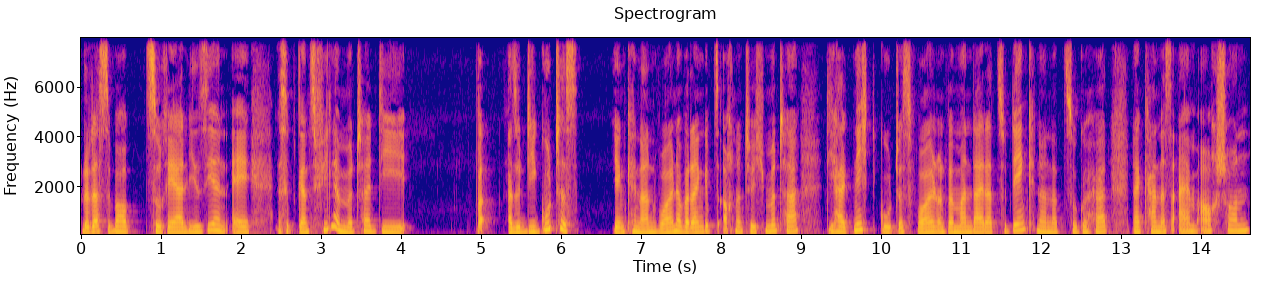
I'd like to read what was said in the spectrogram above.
oder das überhaupt zu realisieren. Ey, es gibt ganz viele Mütter, die, also die Gutes ihren Kindern wollen, aber dann gibt es auch natürlich Mütter, die halt nicht Gutes wollen. Und wenn man leider zu den Kindern dazu gehört, dann kann es einem auch schon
